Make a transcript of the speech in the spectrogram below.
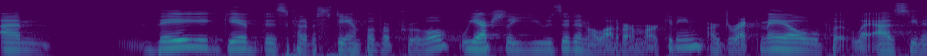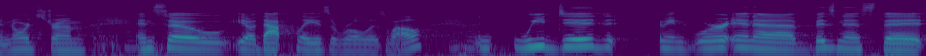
Um, they give this kind of a stamp of approval. We actually use it in a lot of our marketing. Our direct mail, we'll put as seen in Nordstrom. And so, you know, that plays a role as well. Mm-hmm. We did, I mean, we're in a business that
